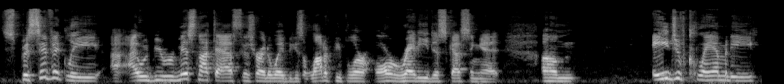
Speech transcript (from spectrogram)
specifically, I would be remiss not to ask this right away because a lot of people are already discussing it. Um, Age of Calamity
